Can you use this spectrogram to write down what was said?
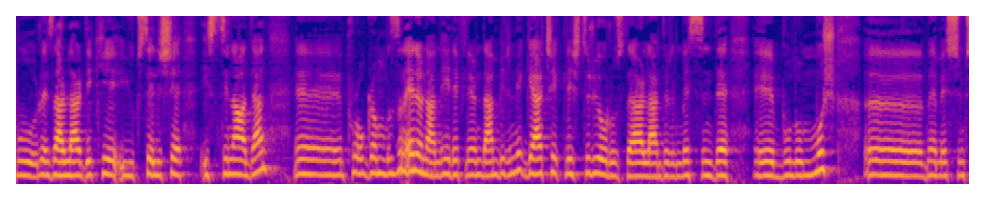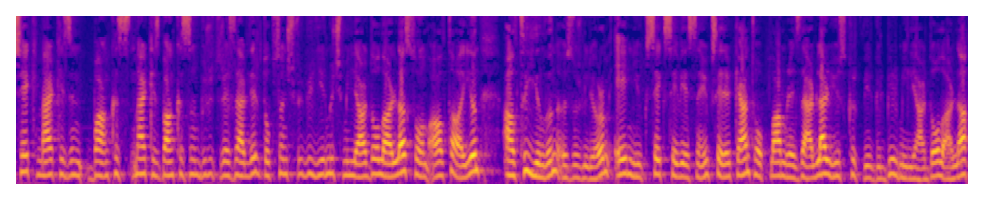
bu rezervlerdeki yükselişe istinaden e, programımızın en önemli hedeflerinden birini gerçekleştiriyoruz değerlendirilmesinde e, bulunmuş e, Mehmet Şimşek. Merkezin Bankası Merkez Bankası'nın brüt rezervleri 93,23 milyar dolarla son 6 ayın 6 yılın özür diliyorum en yüksek seviyesine yükselirken toplam rezervler 140,1 milyar dolarla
